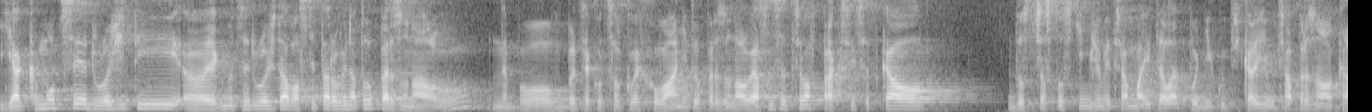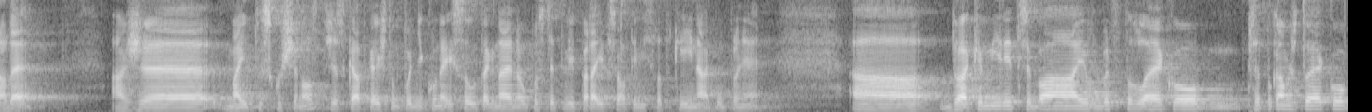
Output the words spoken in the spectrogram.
jak moc je důležitý, uh, jak moc je důležitá vlastně ta rovina toho personálu, nebo vůbec jako celkové chování toho personálu? Já jsem se třeba v praxi setkal dost často s tím, že mi třeba majitele podniku říkali, že mi třeba personál krade, a že mají tu zkušenost, že zkrátka, když v tom podniku nejsou, tak najednou prostě vypadají třeba ty výsledky jinak úplně. A do jaké míry třeba je vůbec tohle jako, předpokládám, že to je jako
